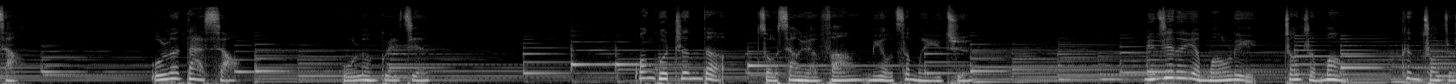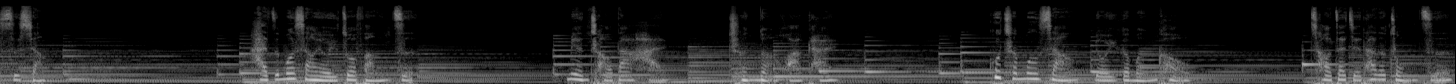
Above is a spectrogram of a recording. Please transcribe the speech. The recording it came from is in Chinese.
想，无论大小，无论贵贱。汪国真的《走向远方》里有这么一句：“年轻的眼眸里装着梦，更装着思想。”孩子梦想有一座房子，面朝大海，春暖花开。顾城梦想有一个门口。草在结它的种子，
